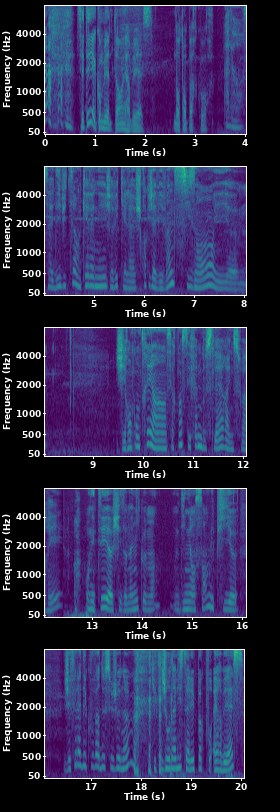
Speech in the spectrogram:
C'était il y a combien de temps RBS dans ton parcours? Alors, ça a débuté en quelle année? J'avais quel âge? Je crois que j'avais 26 ans et euh, j'ai rencontré un certain Stéphane Bossler à une soirée. On était euh, chez un ami commun, on dînait ensemble et puis euh, j'ai fait la découverte de ce jeune homme qui était journaliste à l'époque pour RBS.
